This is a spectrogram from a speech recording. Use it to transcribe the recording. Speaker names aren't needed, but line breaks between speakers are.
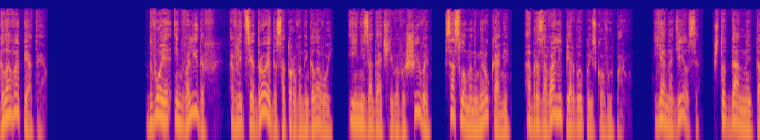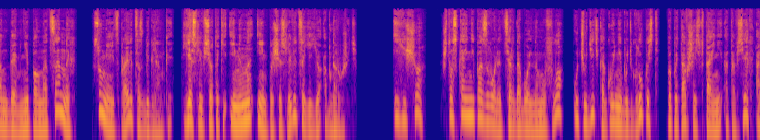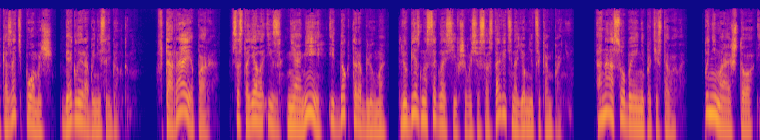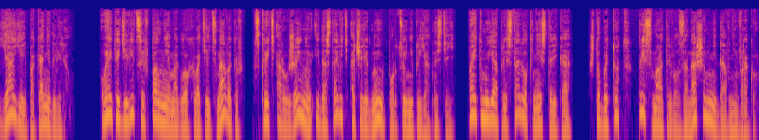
Глава пятая. Двое инвалидов в лице дроида с оторванной головой и незадачливого Шивы со сломанными руками образовали первую поисковую пару. Я надеялся, что данный тандем неполноценных сумеет справиться с беглянкой, если все-таки именно им посчастливится ее обнаружить. И еще, что Скай не позволит сердобольному Фло учудить какую-нибудь глупость, попытавшись втайне ото всех оказать помощь беглой рабыне с ребенком. Вторая пара состояла из Неомии и доктора Блюма, любезно согласившегося составить наемнице компанию. Она особо и не протестовала, понимая, что я ей пока не доверял. У этой девицы вполне могло хватить навыков вскрыть оружейную и доставить очередную порцию неприятностей, Поэтому я приставил к ней старика, чтобы тот присматривал за нашим недавним врагом.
